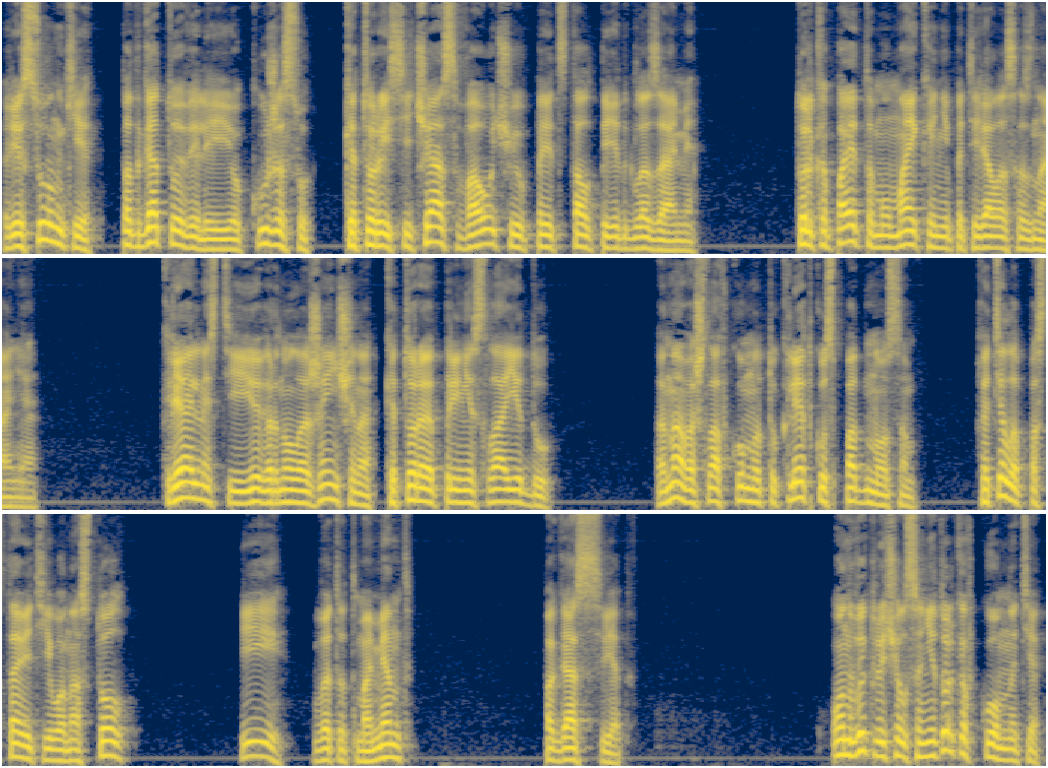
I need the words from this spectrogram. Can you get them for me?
Рисунки подготовили ее к ужасу, который сейчас воочию предстал перед глазами. Только поэтому Майка не потеряла сознание. К реальности ее вернула женщина, которая принесла еду. Она вошла в комнату-клетку с подносом, хотела поставить его на стол, и в этот момент погас свет. Он выключился не только в комнате,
